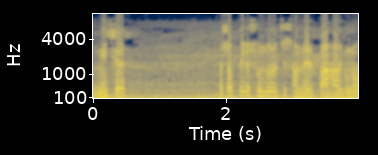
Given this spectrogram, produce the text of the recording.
নেচার। আর সব থেকে সুন্দর হচ্ছে সামনের পাহাড়গুলো।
